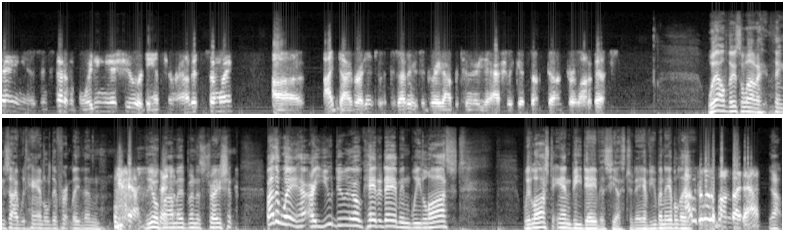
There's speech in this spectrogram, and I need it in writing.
saying is, instead of avoiding the issue or dancing around it in some way, uh, I'd dive right into it because I think it's a great opportunity to actually get something done for a lot of vets. Well, there's a lot of things I would handle differently than Yeah, the Obama administration. By the way, are you doing okay today? I mean, we lost, we lost Ann B. Davis yesterday. Have you been able to... I was a little bummed by that. Yeah.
